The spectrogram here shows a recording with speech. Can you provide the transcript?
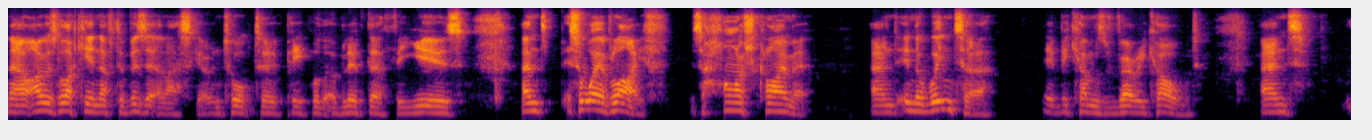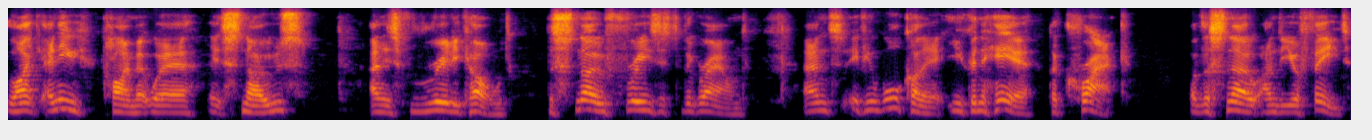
Now, I was lucky enough to visit Alaska and talk to people that have lived there for years. And it's a way of life, it's a harsh climate. And in the winter, it becomes very cold. And like any climate where it snows and it's really cold, the snow freezes to the ground. And if you walk on it, you can hear the crack of the snow under your feet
